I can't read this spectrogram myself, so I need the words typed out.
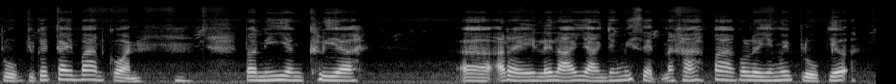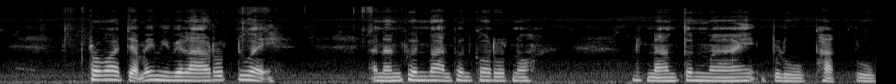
ปลูกอยู่ใกล้ๆบ้านก่อน ตอนนี้ยังเคลียร์เอ่ออะไรหลาย ๆ อย่างยังไม่เสร็จนะคะ ป้าก็เลยยังไม่ปลูกเยอะ เพราะว่าจะไม่มีเวลารดด้วย อันนั้นเพื่อนบ้านเพื่อนก็รดเนาะรดน้ำต้นไม้ ปลูกผักปลูก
